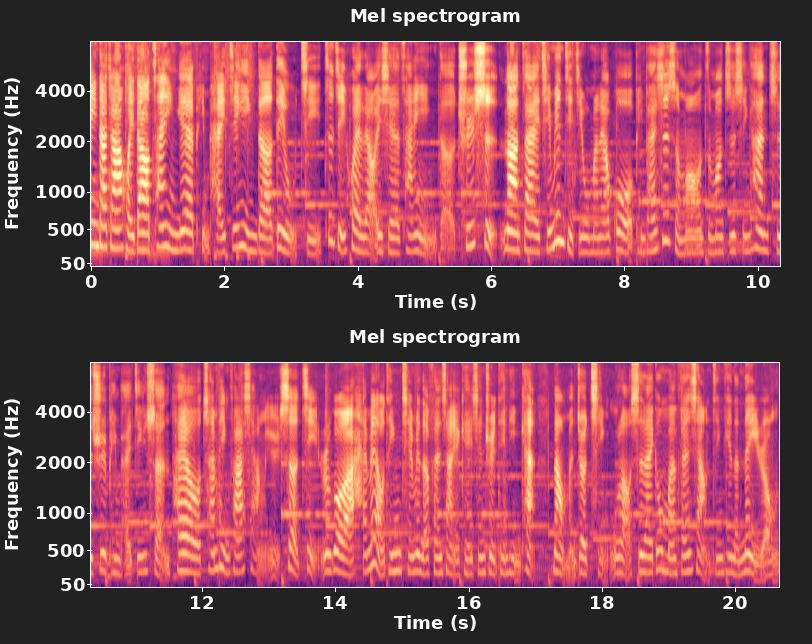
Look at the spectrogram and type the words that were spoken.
欢迎大家回到餐饮业品牌经营的第五集，自己会聊一些餐饮的趋势。那在前面几集我们聊过品牌是什么，怎么执行和持续品牌精神，还有产品发想与设计。如果还没有听前面的分享，也可以先去听听看。那我们就请吴老师来跟我们分享今天的内容。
